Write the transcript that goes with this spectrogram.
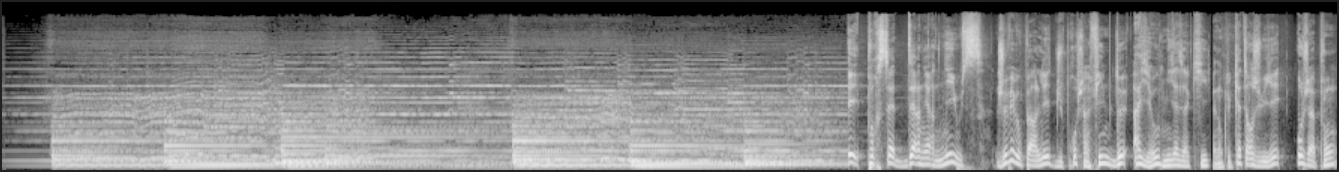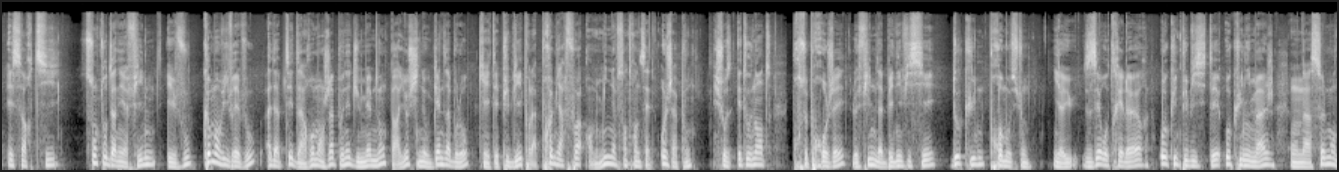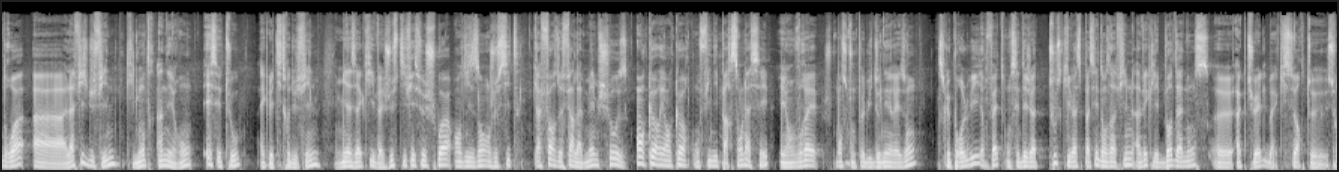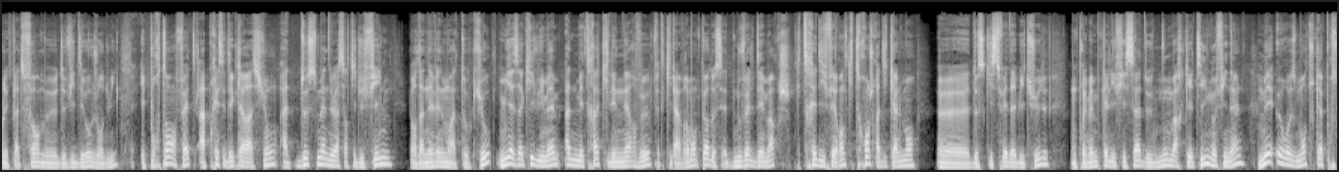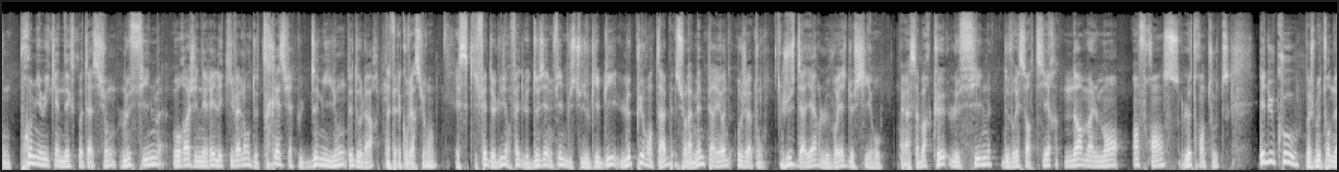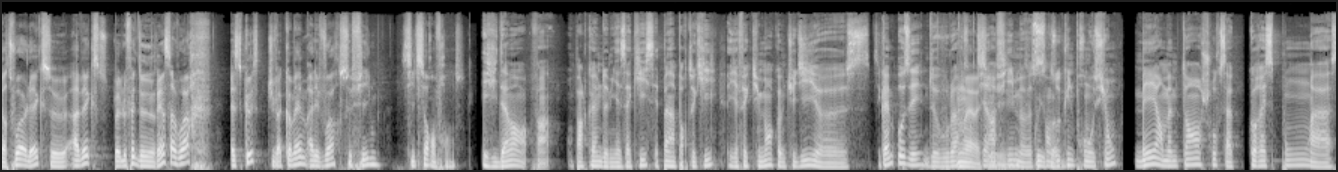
Et pour cette dernière news, je vais vous parler du prochain film de Hayao Miyazaki. Donc le 14 juillet, au Japon, est sorti son tout dernier film, Et vous, comment vivrez-vous adapté d'un roman japonais du même nom par Yoshino Genzaburo, qui a été publié pour la première fois en 1937 au Japon. Chose étonnante pour ce projet, le film n'a bénéficié d'aucune promotion. Il y a eu zéro trailer, aucune publicité, aucune image. On a seulement droit à l'affiche du film qui montre un héron et c'est tout avec le titre du film. Miyazaki va justifier ce choix en disant, je cite, qu'à force de faire la même chose encore et encore, on finit par s'enlacer. Et en vrai, je pense qu'on peut lui donner raison. Parce que pour lui, en fait, on sait déjà tout ce qui va se passer dans un film avec les bandes annonces euh, actuelles bah, qui sortent euh, sur les plateformes de vidéo aujourd'hui. Et pourtant, en fait, après ces déclarations, à deux semaines de la sortie du film, lors d'un événement à Tokyo, Miyazaki lui-même admettra qu'il est nerveux, en fait, qu'il a vraiment peur de cette nouvelle démarche qui est très différente, qui tranche radicalement euh, de ce qui se fait d'habitude. On pourrait même qualifier ça de non-marketing au final. Mais heureusement, en tout cas pour son premier week-end d'exploitation, le film aura généré l'équivalent de 13,2 millions de dollars. On a fait la conversion. hein. Et ce qui fait de lui en fait le deuxième film du studio Ghibli le plus rentable sur la même période au Japon, juste derrière Le Voyage de Chihiro. Euh, À savoir que le film devrait sortir normalement en France le 30 août. Et du coup, bah, je me tourne vers toi Alex, euh, avec euh, le fait de ne rien savoir, est-ce que tu vas quand même aller voir ce film s'il sort en France? Évidemment, enfin, on parle quand même de Miyazaki, c'est pas n'importe qui. Et effectivement, comme tu dis, euh, c'est quand même osé de vouloir Ouais, sortir ouais, un film euh, cool, sans quoi. aucune promotion. Mais en même temps, je trouve que ça correspond à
